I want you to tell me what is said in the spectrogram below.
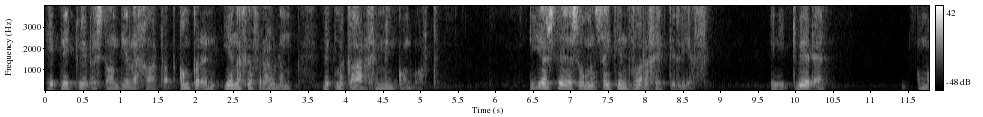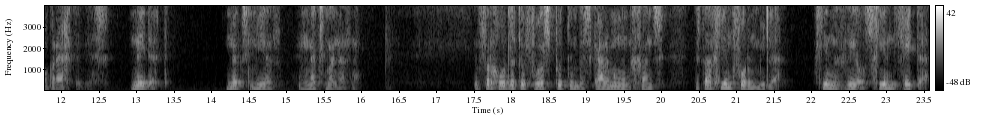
het net twee bestanddele gehad wat amper in enige verhouding met mekaar gemeng kon word. Die eerste is om in sy teenwoordigheid te leef en die tweede om opreg te wees. Net dit. Niks meer en niks minder nie. Vir goddelike voorspoed en beskerming en guns is daar geen formule, geen reëls, geen wette,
